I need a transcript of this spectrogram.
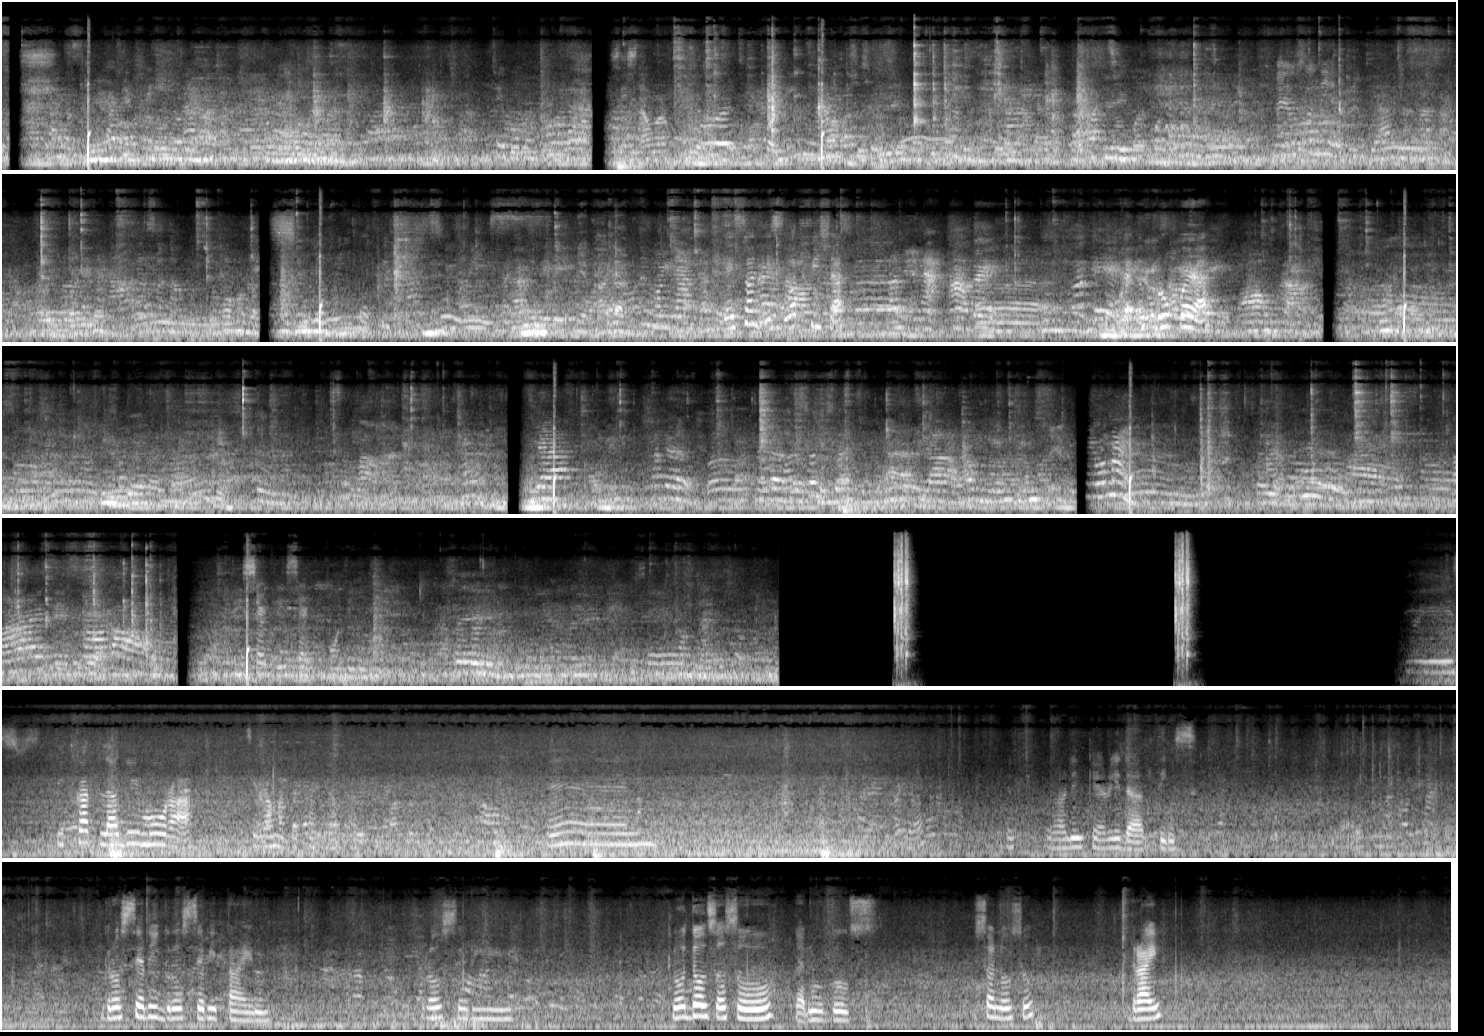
rupa lah tikat lagi murah. Sila matatak And running carry the things. Grocery, grocery time. Grocery. Noodles also. Got noodles. This one also. Dry.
